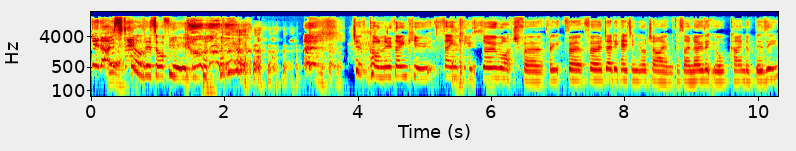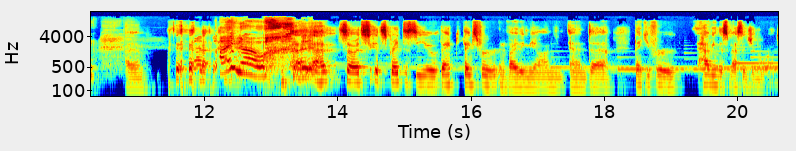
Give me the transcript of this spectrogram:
Did I yeah. steal this off you? Chip Conley, thank you. Thank you so much for, for, for, for dedicating your time because I know that you're kind of busy. I am. I know. uh, so it's it's great to see you. Thank thanks for inviting me on, and uh, thank you for having this message in the world.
